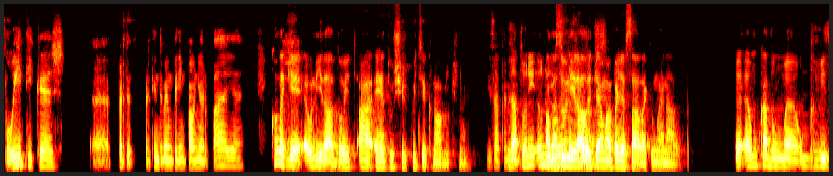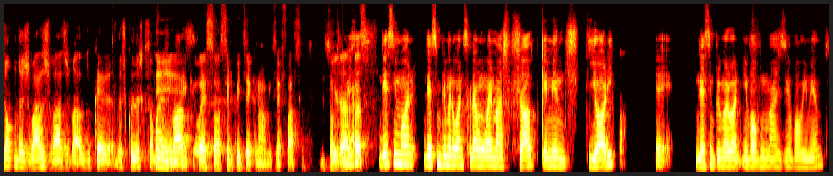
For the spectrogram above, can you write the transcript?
políticas, uh, partindo também um bocadinho para a União Europeia. Qual é que é a unidade 8? Ah, é dos circuitos económicos, não é? Exatamente. Exato, a unidade ah, mas a unidade 8 é uma palhaçada, aquilo não é nada. É, é um bocado uma, uma revisão das bases, bases, bases do que é- das coisas que são mais Sim, bases. aquilo é só circuitos económicos, é fácil. É só Exato. Mas décimo, ano, décimo primeiro ano, se calhar, é um ano mais fechado, porque é menos teórico. É, décimo primeiro ano envolve mais desenvolvimento.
